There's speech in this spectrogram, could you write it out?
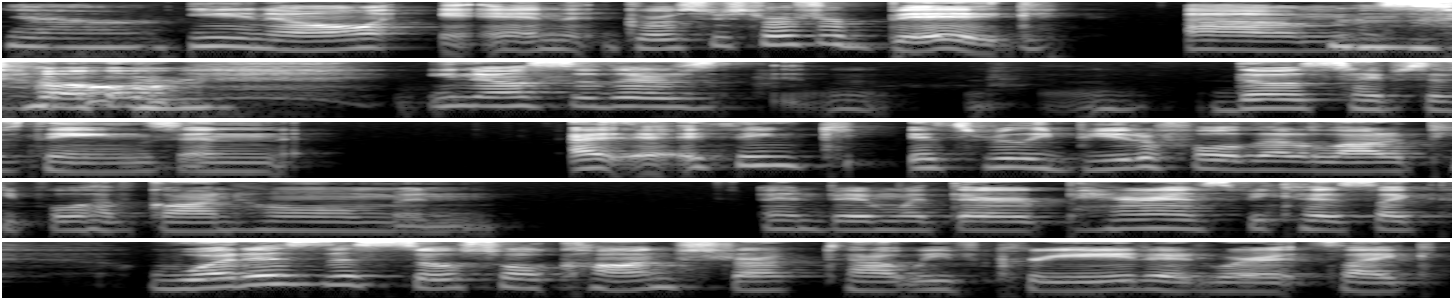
Yeah. You know, and grocery stores are big. Um, so, you know, so there's those types of things. And I, I think it's really beautiful that a lot of people have gone home and and been with their parents because like what is this social construct that we've created where it's like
